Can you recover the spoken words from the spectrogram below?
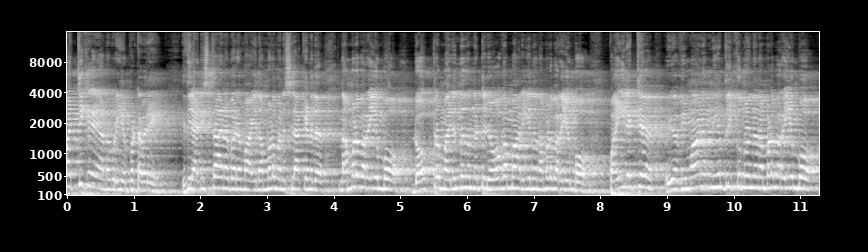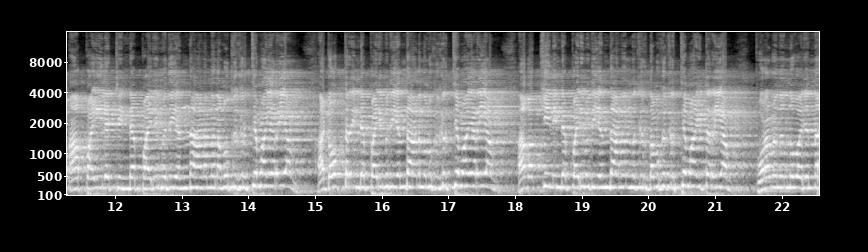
പറ്റിക്കുകയാണ് പ്രിയപ്പെട്ടവരെ. ഇതിൽ അടിസ്ഥാനപരമായി നമ്മൾ മനസ്സിലാക്കേണ്ടത് നമ്മൾ പറയുമ്പോൾ ഡോക്ടർ മരുന്ന് തന്നിട്ട് രോഗം മാറിയെന്ന് നമ്മൾ പറയുമ്പോൾ പൈലറ്റ് വിമാനം നിയന്ത്രിക്കുന്നു എന്ന് നമ്മൾ പറയുമ്പോൾ ആ പൈലറ്റിന്റെ പരിമിതി എന്താണെന്ന് നമുക്ക് കൃത്യമായി അറിയാം. ആ ഡോക്ടറിന്റെ പരിമിതി എന്താണെന്ന് നമുക്ക് കൃത്യമായി അറിയാം. ആ വക്കീലിന്റെ പരിമിതി എന്താണെന്ന് നമുക്ക് കൃത്യമായിട്ട് അറിയാം പുറമെ നിന്ന് വരുന്ന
